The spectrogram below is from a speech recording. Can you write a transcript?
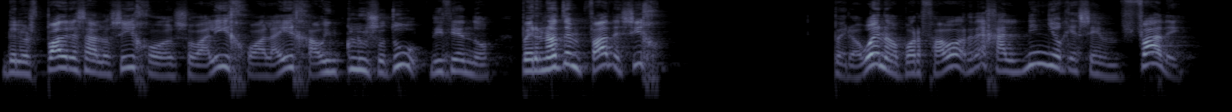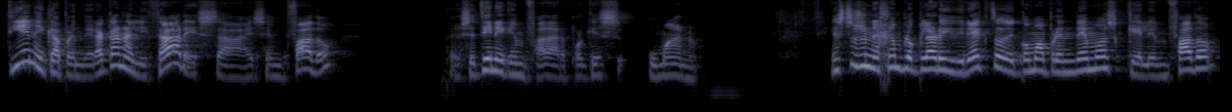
de los padres a los hijos, o al hijo, a la hija, o incluso tú, diciendo, pero no te enfades, hijo? Pero bueno, por favor, deja al niño que se enfade. Tiene que aprender a canalizar ese enfado pero se tiene que enfadar porque es humano. Esto es un ejemplo claro y directo de cómo aprendemos que el enfado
